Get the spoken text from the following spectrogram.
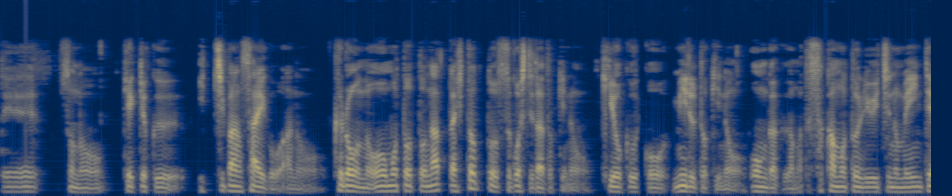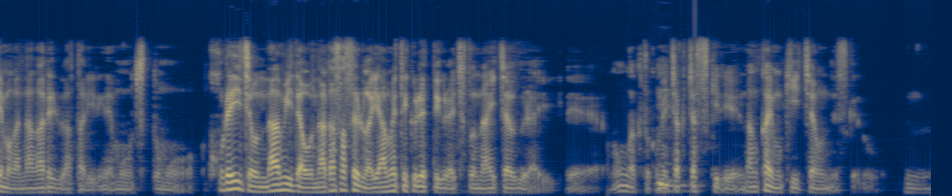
で、その、結局、一番最後、あの、クローンの大元となった人と過ごしてた時の記憶をこう見る時の音楽がまた坂本龍一のメインテーマが流れるあたりで、ね、もうちょっともう、これ以上涙を流させるのはやめてくれってぐらいちょっと泣いちゃうぐらいで、音楽とかめちゃくちゃ好きで何回も聴いちゃうんですけど、うん、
